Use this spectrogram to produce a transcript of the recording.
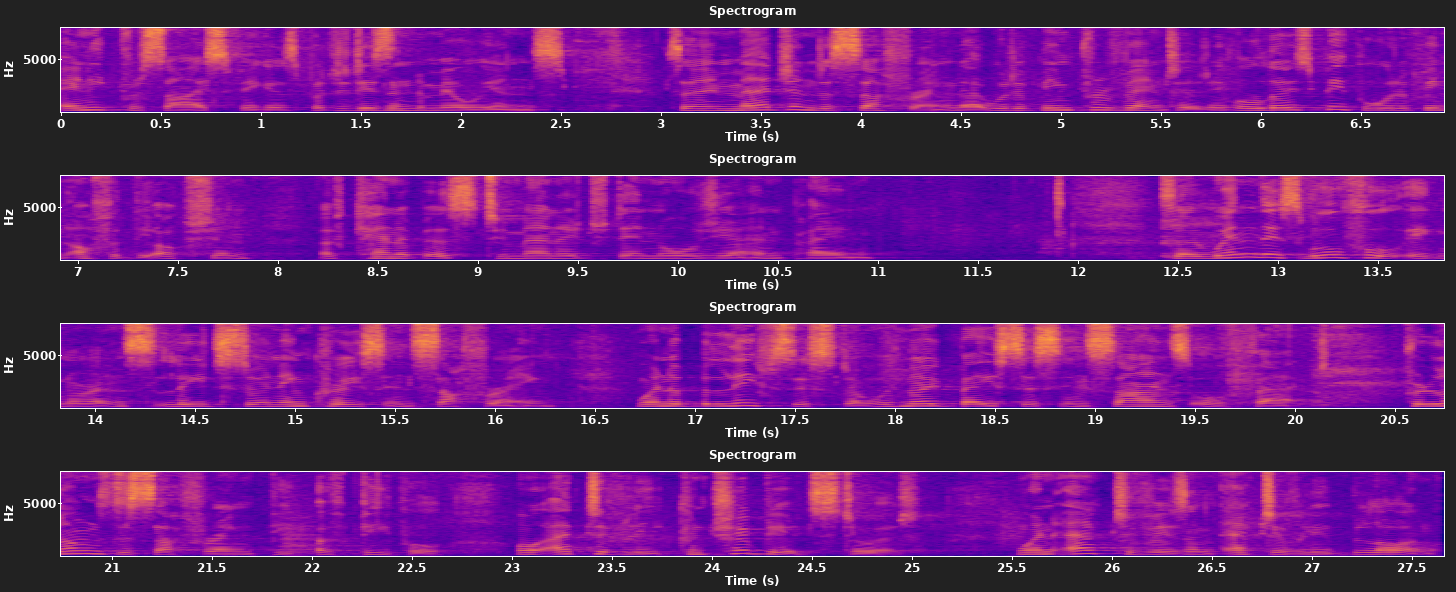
any precise figures, but it is in the millions. So imagine the suffering that would have been prevented if all those people would have been offered the option of cannabis to manage their nausea and pain. So, when this willful ignorance leads to an increase in suffering, when a belief system with no basis in science or fact prolongs the suffering of people or actively contributes to it, when activism actively blo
